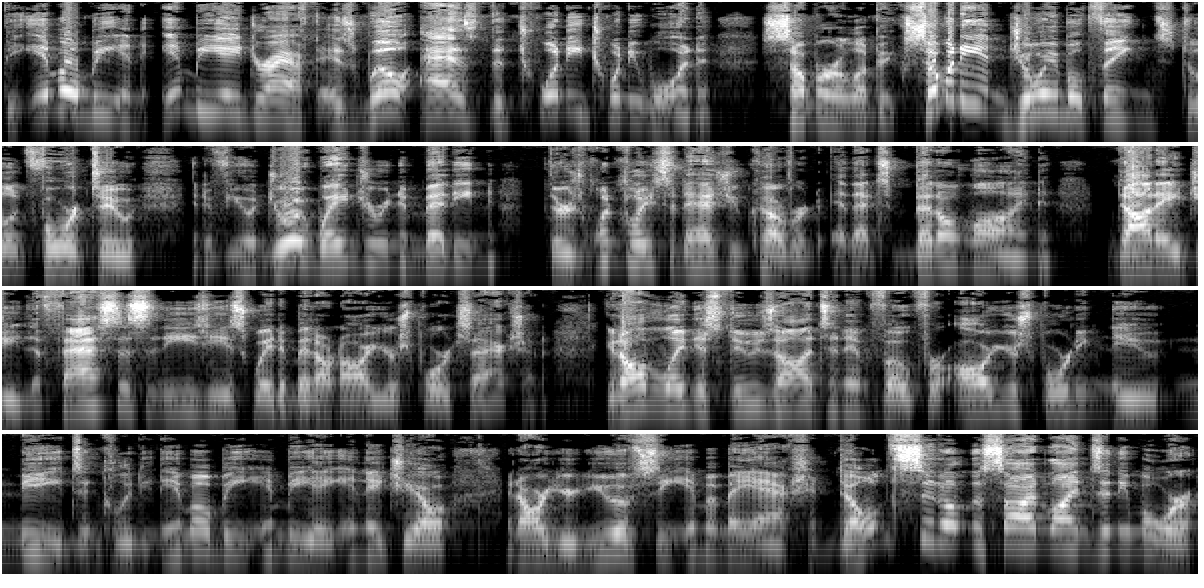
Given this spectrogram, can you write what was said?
the MLB and NBA draft, as well as the 2021 Summer Olympics. So many enjoyable things to look forward to to. And if you enjoy wagering and betting, there's one place that has you covered, and that's betonline.ag, the fastest and easiest way to bet on all your sports action. Get all the latest news, odds, and info for all your sporting new needs, including MLB, NBA, NHL, and all your UFC MMA action. Don't sit on the sidelines anymore,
